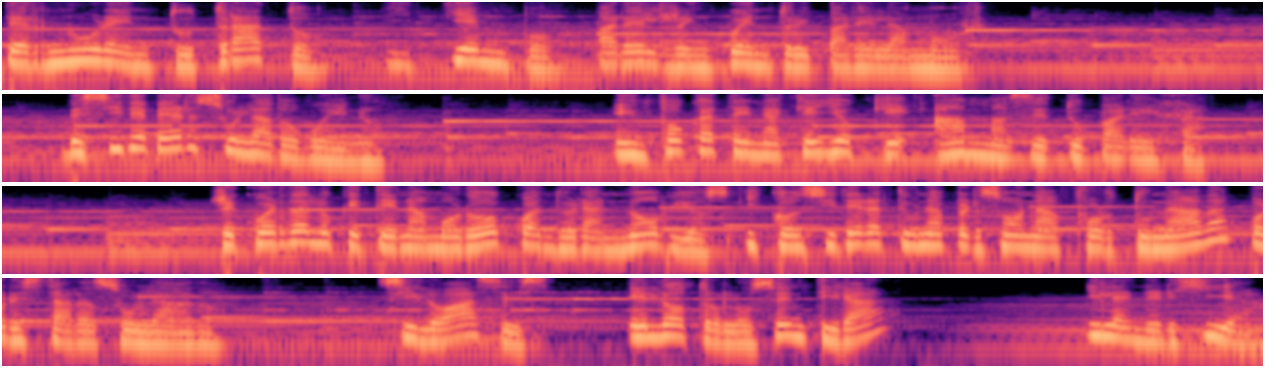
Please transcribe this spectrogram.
ternura en tu trato y tiempo para el reencuentro y para el amor. Decide ver su lado bueno. Enfócate en aquello que amas de tu pareja. Recuerda lo que te enamoró cuando eran novios y considérate una persona afortunada por estar a su lado. Si lo haces, el otro lo sentirá y la energía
